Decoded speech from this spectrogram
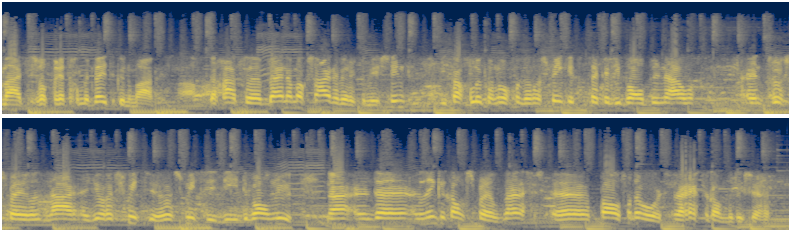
Maar het is wel prettig om het mee te kunnen maken. Daar gaat uh, bijna Max Aardenwerk de mist in. Die kan gelukkig nog door een spinker te trekken die bal binnenhouden. En terugspelen naar Jorrit Smit. Jorrit Smit die, de bal nu naar de linkerkant speelt. Naar uh, Paul van der Oort. Naar de rechterkant moet ik zeggen.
